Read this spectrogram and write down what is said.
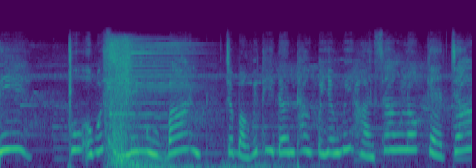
นี่ ผู้อาวุโสในหมู่บ้านจะบอกวิธีเดินทางไปยังวิหารสร้างโลกแก่เจ้า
